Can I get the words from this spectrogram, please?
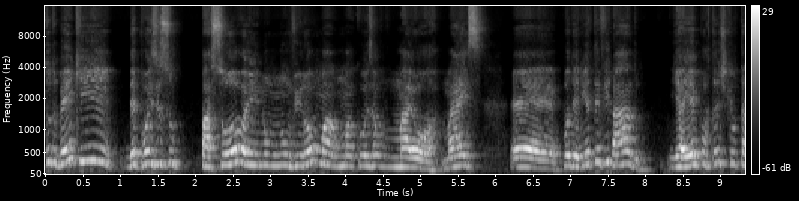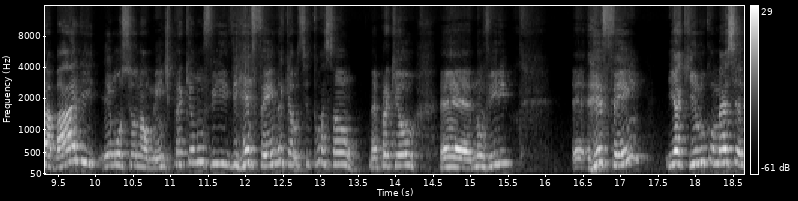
Tudo bem que depois isso passou e não, não virou uma, uma coisa maior, mas é, poderia ter virado. E aí é importante que eu trabalhe emocionalmente para que eu não vive refém daquela situação, né? para que eu é, não vire é, refém e aquilo comece,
